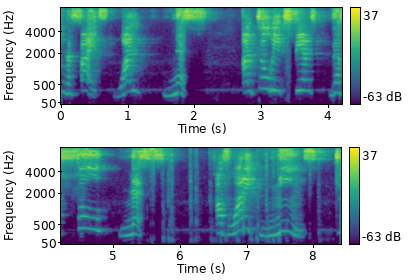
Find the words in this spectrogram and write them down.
in the faith, oneness, until we experience the fullness of what it means to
